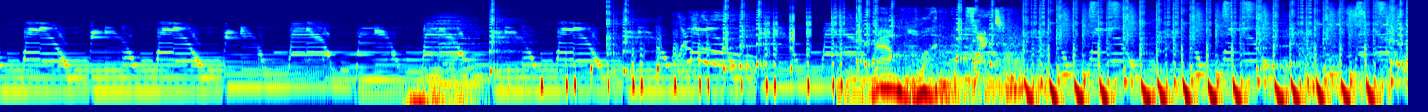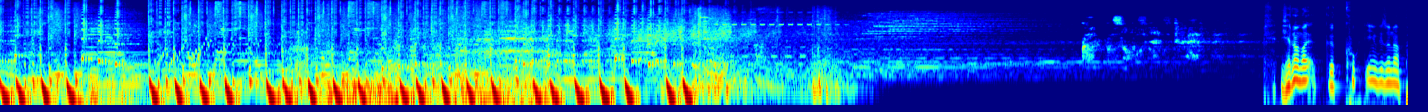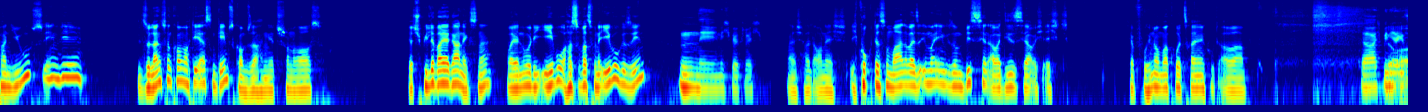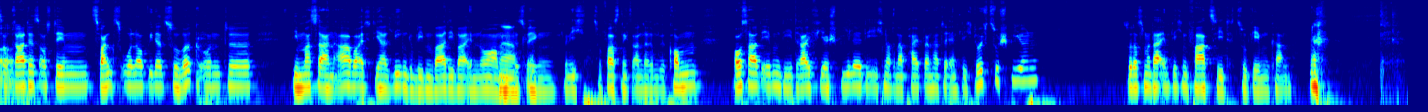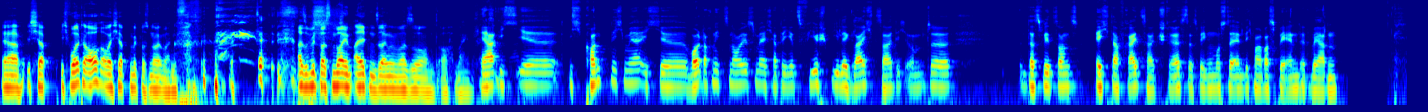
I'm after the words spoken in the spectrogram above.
Ich habe noch mal geguckt, irgendwie so nach ein paar News irgendwie. So langsam kommen auch die ersten Gamescom-Sachen jetzt schon raus. Jetzt Spiele war ja gar nichts, ne? War ja nur die Evo. Hast du was von der Evo gesehen? Nee, nicht wirklich. Na, ich halt auch nicht. Ich gucke das normalerweise immer irgendwie so ein bisschen, aber dieses Jahr habe ich echt. Ich habe vorhin noch mal kurz reingeguckt, aber. Ja, ich bin ja, ja jetzt auch gerade jetzt aus dem Zwangsurlaub wieder zurück und äh, die Masse an Arbeit, die halt liegen geblieben war, die war enorm. Ja, okay. Deswegen bin ich zu fast nichts anderem gekommen. Außer halt eben die drei, vier Spiele, die ich noch in der Pipeline hatte, endlich durchzuspielen. Sodass man da endlich ein Fazit zugeben kann. ja, ich hab, ich wollte auch, aber ich habe mit was Neuem angefangen. also mit was Neuem Alten, sagen wir mal so. Und oh mein Fresse. Ja, ich, äh, ich konnte nicht mehr, ich äh, wollte auch nichts Neues mehr. Ich hatte jetzt vier Spiele gleichzeitig und äh, das wird sonst echter Freizeitstress, deswegen musste endlich mal was beendet werden.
